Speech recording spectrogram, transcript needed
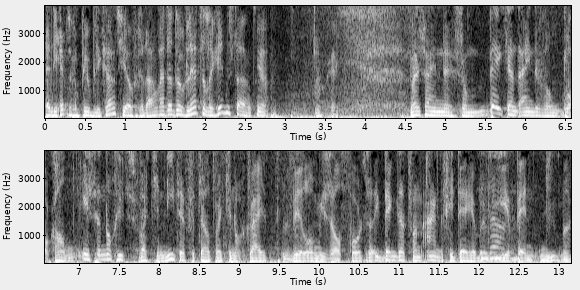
En die heeft er een publicatie over gedaan waar dat ook letterlijk in staat. Ja, oké. Wij zijn eh, zo'n beetje aan het einde van het blok. Han, is er nog iets wat je niet hebt verteld... wat je nog kwijt wil om jezelf voor te stellen? Ik denk dat we een aardig idee hebben Nou, wie je bent nu. Maar...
